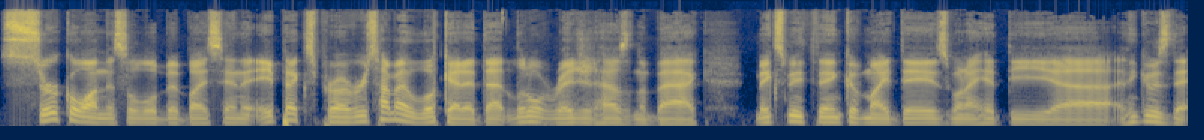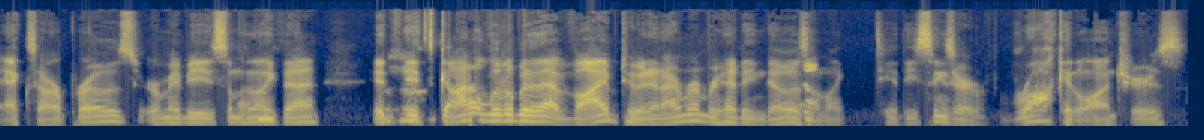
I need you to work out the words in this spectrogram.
circle on this a little bit by saying that Apex Pro, every time I look at it, that little ridge it has in the back makes me think of my days when I hit the, uh, I think it was the XR Pros or maybe something mm-hmm. like that. It, mm-hmm. It's got a little bit of that vibe to it. And I remember hitting those. Yeah. I'm like, dude, these things are rocket launchers.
